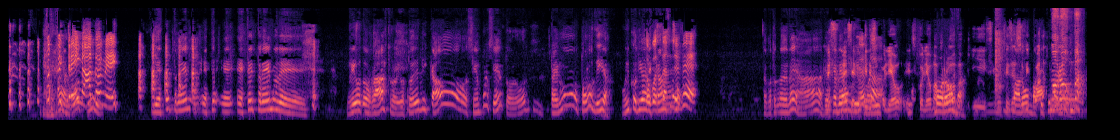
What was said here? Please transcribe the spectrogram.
que treinar também. E este treino, este, este treino de Rio do Rastro, eu estou dedicado 100%. Eu treino todos os dias. O único dia de descanso. Estou gostando de ver. Tá contando de ver? Ah, tem mas, que ver mas um vídeo. Ele escolheu, escolheu uma Moromba. prova que se não fizer Moromba, sub 4... Moromba!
